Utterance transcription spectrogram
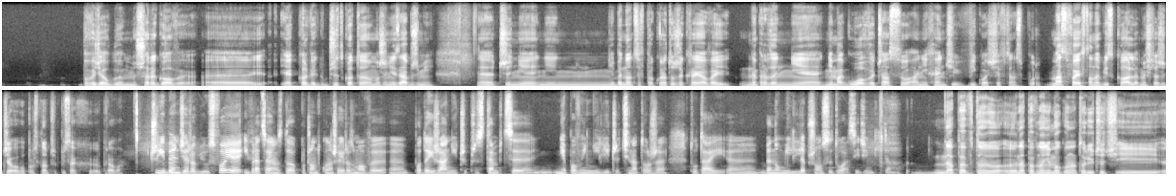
powiedziałbym, szeregowy, jakkolwiek brzydko to może nie zabrzmi, czy nie, nie, nie będący w prokuraturze krajowej, naprawdę nie, nie ma głowy, czasu ani chęci wikłać się w ten spór. Ma swoje stanowisko, ale myślę, że działa po prostu na przepisach prawa. Czyli będzie robił swoje i wracając do początku naszej rozmowy, podejrzani czy przestępcy nie powinni liczyć na to, że tutaj będą mieli lepszą sytuację dzięki temu. Na pewno, na pewno nie mogą na to liczyć i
